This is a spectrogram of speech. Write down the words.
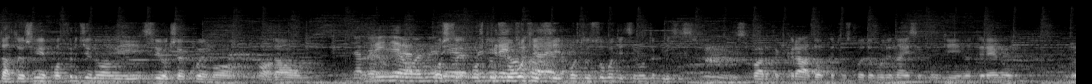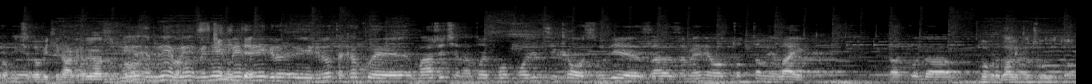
Da, to još nije potvrđeno, ali svi očekujemo da on Da briljira. Pošto, pošto, u. Subotici, pošto u Subotici na utakmici Spartak Grad opet uspio da bude najistaknutiji na terenu, vjerojatno će dobiti nagradu. Ja mene, mene, mene, Skinite. mene igra, igrota kako je Mažića na toj po- poziciji kao sudije za, za mene je totalni lajk. Tako da, Dobro, da li te čudi to?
